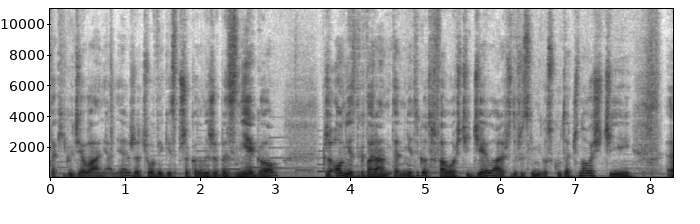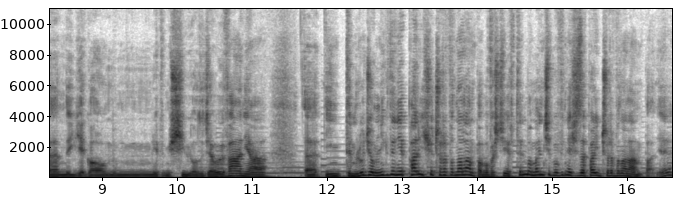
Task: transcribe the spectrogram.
takiego działania, nie? że człowiek jest przekonany, że bez niego, że on jest gwarantem nie tylko trwałości dzieła, ale przede wszystkim jego skuteczności, jego nie wiem, siły oddziaływania. E, I tym ludziom nigdy nie pali się czerwona lampa, bo właściwie w tym momencie powinna się zapalić czerwona lampa. Nie?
